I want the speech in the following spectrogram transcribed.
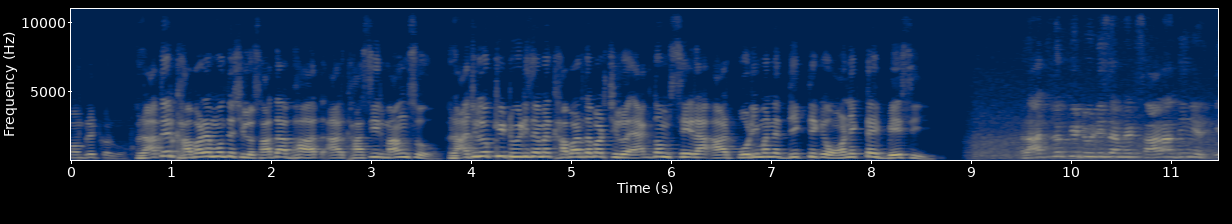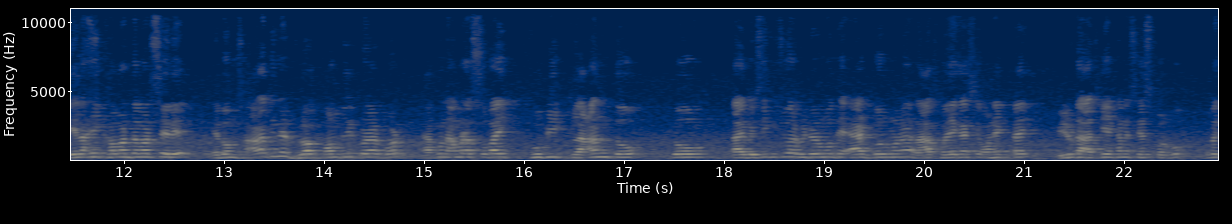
কমপ্লিট করব। রাতের খাবারের মধ্যে ছিল সাদা ভাত আর খাসির মাংস। রাজলক্ষ্মী ট্যুরিজমের খাবার দাবার ছিল একদম সেরা আর পরিমাণের দিক থেকে অনেকটাই বেশি। রাজলক্ষ্মী ট্যুরিজমের সারাদিনের এলাহি খাবার দাবার সেরে এবং সারাদিনের ব্লগ কমপ্লিট করার পর এখন আমরা সবাই খুবই ক্লান্ত তো তাই বেশি কিছু আর ভিডিওর মধ্যে অ্যাড করব না, রাত হয়ে গেছে অনেকটাই। ভিডিওটা আজকে এখানে শেষ করব। তবে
